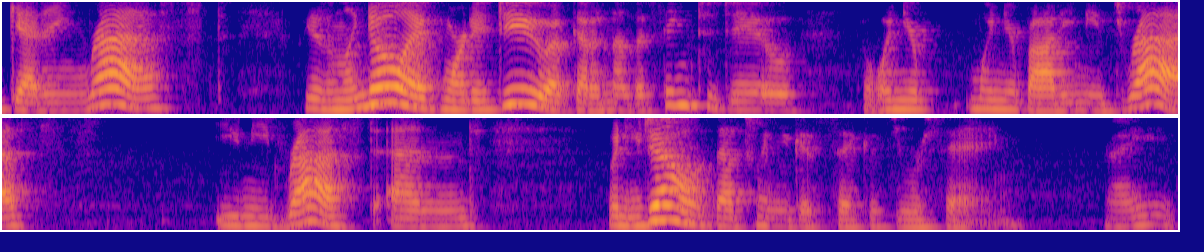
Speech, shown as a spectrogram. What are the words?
getting rest because I'm like, no, I have more to do. I've got another thing to do. But when your when your body needs rest, you need rest. And when you don't, that's when you get sick, as you were saying. Right?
